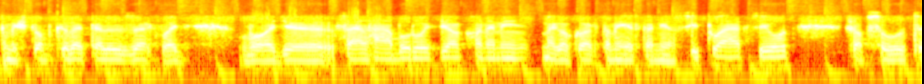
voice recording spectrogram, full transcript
nem is tudom, követelőzzek, vagy, vagy felháborodjak, hanem én meg akartam érteni a szituációt, és abszolút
